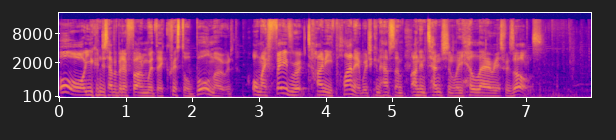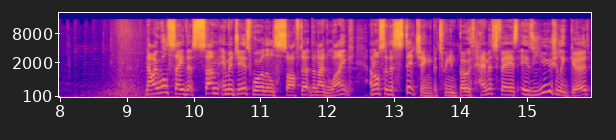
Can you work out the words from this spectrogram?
Or you can just have a bit of fun with the crystal ball mode, or my favorite, Tiny Planet, which can have some unintentionally hilarious results. Now I will say that some images were a little softer than I'd like, and also the stitching between both hemispheres is usually good,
